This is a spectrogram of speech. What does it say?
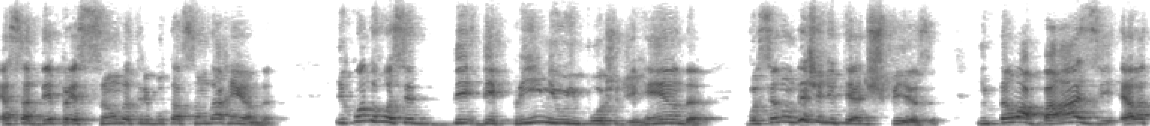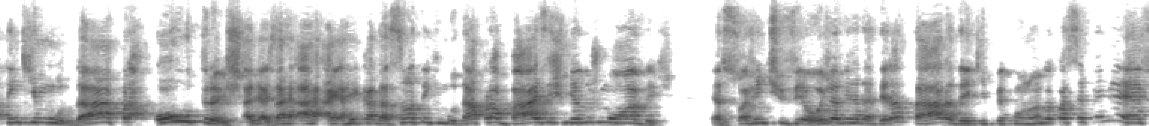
essa depressão da tributação da renda. E quando você de, deprime o imposto de renda, você não deixa de ter a despesa. Então a base ela tem que mudar para outras, aliás, a, arrecadação ela tem que mudar para bases menos móveis. É só a gente ver hoje a verdadeira tara da equipe econômica com a CPMF.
